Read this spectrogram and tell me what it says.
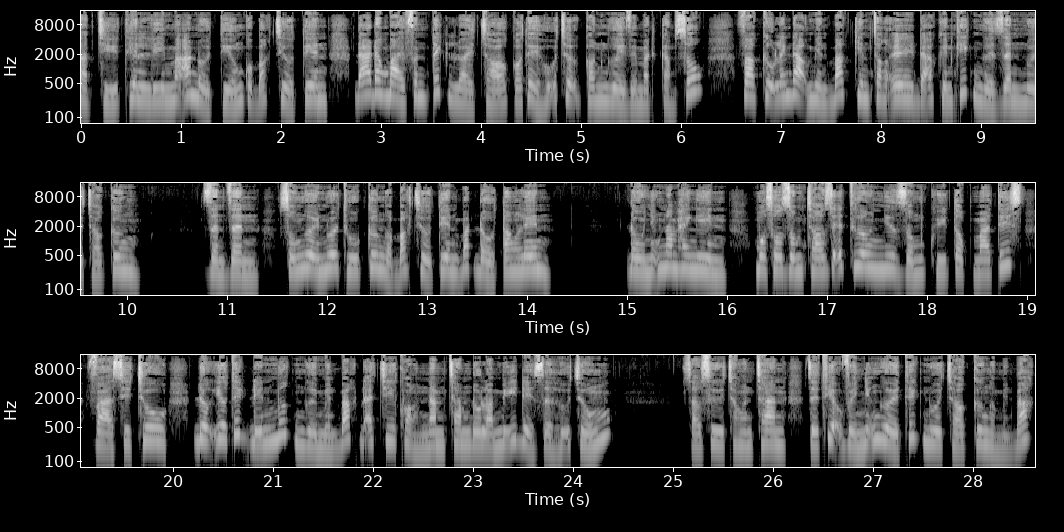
Tạp chí Thiên Lý Mã nổi tiếng của Bắc Triều Tiên đã đăng bài phân tích loài chó có thể hỗ trợ con người về mặt cảm xúc và cựu lãnh đạo miền Bắc Kim Jong E đã khuyến khích người dân nuôi chó cưng. Dần dần, số người nuôi thú cưng ở Bắc Triều Tiên bắt đầu tăng lên. Đầu những năm 2000, một số giống chó dễ thương như giống quý tộc Maltese và Sichu được yêu thích đến mức người miền Bắc đã chi khoảng 500 đô la Mỹ để sở hữu chúng. Giáo sư Chong Chan giới thiệu về những người thích nuôi chó cưng ở miền Bắc.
